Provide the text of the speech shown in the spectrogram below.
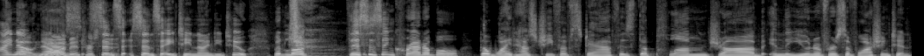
I know. Well, now I'm interested. Since since 1892. But look, this is incredible. The White House chief of staff is the plum job in the universe of Washington.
